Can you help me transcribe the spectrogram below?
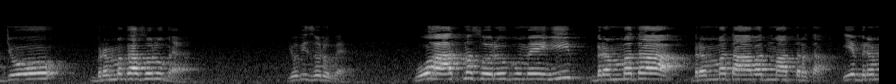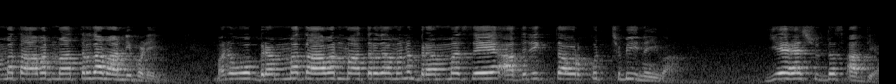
जो ब्रह्म का स्वरूप है, जो भी स्वरूप है, वो आत्मस्वरूप में ही ब्रह्मता, ब्रह्मतावत मात्रता, ये ब्रह्मतावत मात्रता माननी पड़ेगी। मन वो ब्रह्म तावन मात्र मन ब्रह्म से अतिरिक्त और कुछ भी नहीं वहाँ। ये है शुद्ध साध्य।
